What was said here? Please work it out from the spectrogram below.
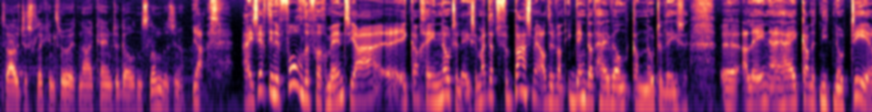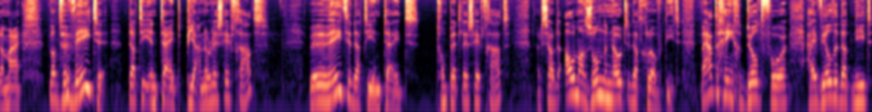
So I was just flicking through it, and I came to Golden Slumbers. You know. Ja, hij zegt in het volgende fragment: Ja, eh, ik kan geen noten lezen. Maar dat verbaast mij altijd, want ik denk dat hij wel kan noten lezen. Eh, alleen hij, hij kan het niet noteren. Maar, want we weten dat hij een tijd pianoles heeft gehad. We weten dat hij een tijd trompetles heeft gehad. Dat zouden allemaal zonder noten, dat geloof ik niet. Maar hij had er geen geduld voor. Hij wilde dat niet.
